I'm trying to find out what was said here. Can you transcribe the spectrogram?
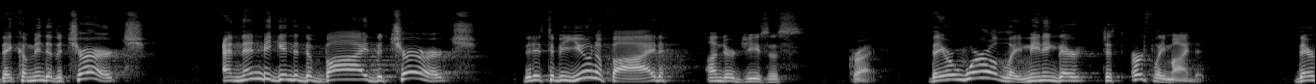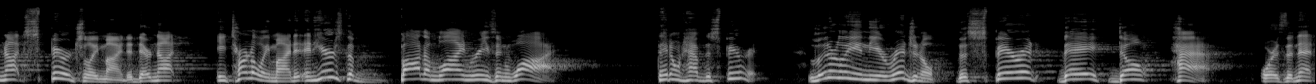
They come into the church and then begin to divide the church that is to be unified under Jesus Christ. They are worldly, meaning they're just earthly minded. They're not spiritually minded. They're not eternally minded. And here's the bottom line reason why they don't have the Spirit. Literally in the original, the Spirit they don't have. Or as the net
